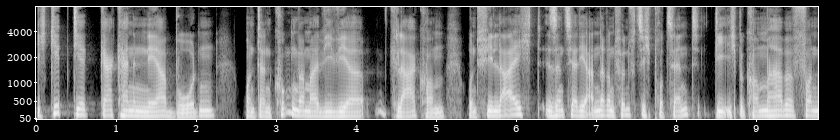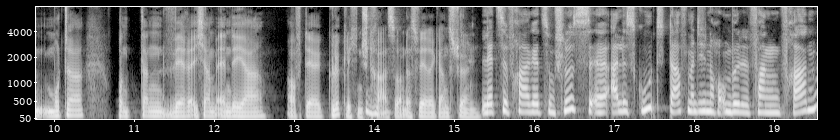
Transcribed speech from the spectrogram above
ich gebe dir gar keinen Nährboden und dann gucken wir mal, wie wir klarkommen. Und vielleicht sind es ja die anderen 50 Prozent, die ich bekommen habe von Mutter. Und dann wäre ich am Ende ja auf der glücklichen mhm. Straße und das wäre ganz schön. Letzte Frage zum Schluss. Äh, alles gut? Darf man dich noch unbefangen fragen?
